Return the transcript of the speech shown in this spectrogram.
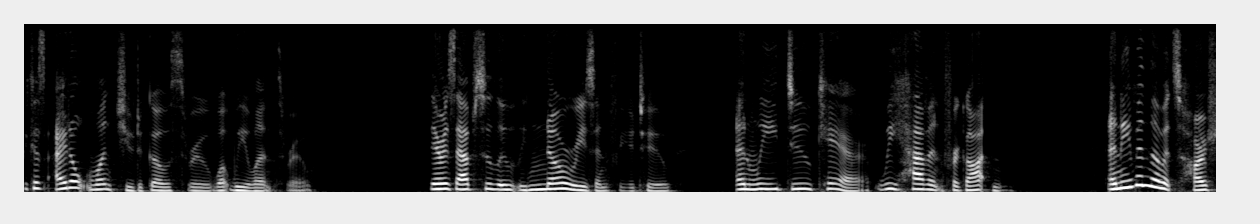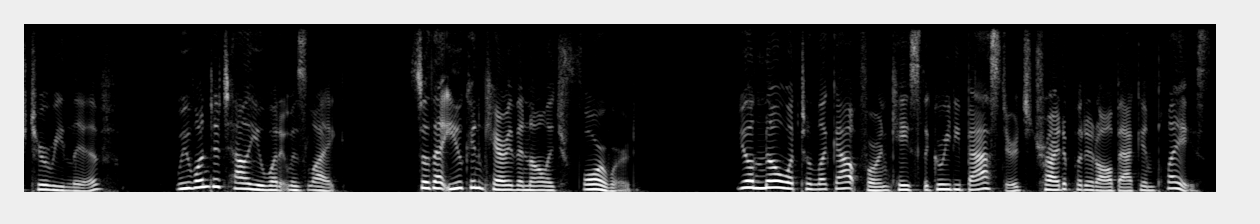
because I don't want you to go through what we went through. There is absolutely no reason for you to, and we do care. We haven't forgotten. And even though it's harsh to relive, we want to tell you what it was like so that you can carry the knowledge forward. You'll know what to look out for in case the greedy bastards try to put it all back in place.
